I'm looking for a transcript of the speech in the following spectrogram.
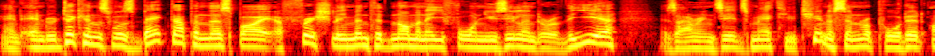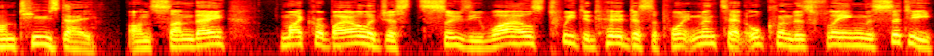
And Andrew Dickens was backed up in this by a freshly minted nominee for New Zealander of the Year, as RNZ's Matthew Theunissen reported on Tuesday. On Sunday, Microbiologist Siouxsie Wiles tweeted her disappointment at Aucklanders fleeing the city,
